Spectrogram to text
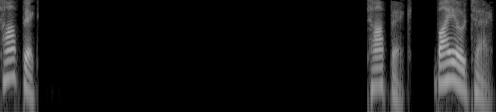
Topic. Topic. Biotech.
